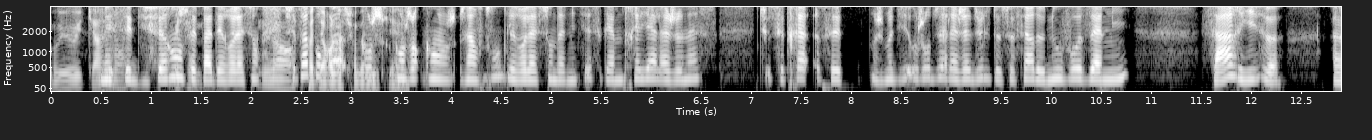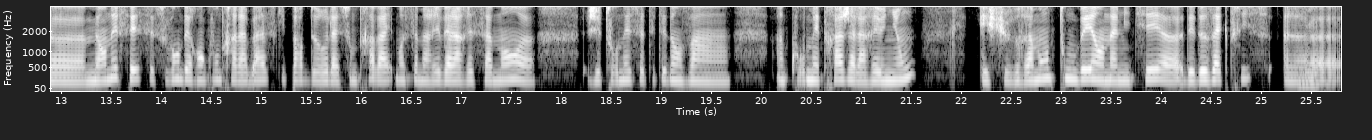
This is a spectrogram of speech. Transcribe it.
Oui, oui, carrément. Mais c'est différent. C'est pas des relations. Non, je sais pas, pas, pourquoi. quand je- d'amitié. quand j'en- quand j'ai l'impression que les relations d'amitié, c'est quand même très lié à la jeunesse. C'est très. c'est- Je me dis aujourd'hui à l'âge adulte, se faire de nouveaux amis, ça arrive. Euh, mais en effet, c'est souvent des rencontres à la base qui partent de relations de travail. Moi, ça m'est arrivé là récemment. euh, j'ai tourné cet été dans un, un court métrage à La Réunion et je suis vraiment tombée en amitié euh, des deux actrices, euh,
